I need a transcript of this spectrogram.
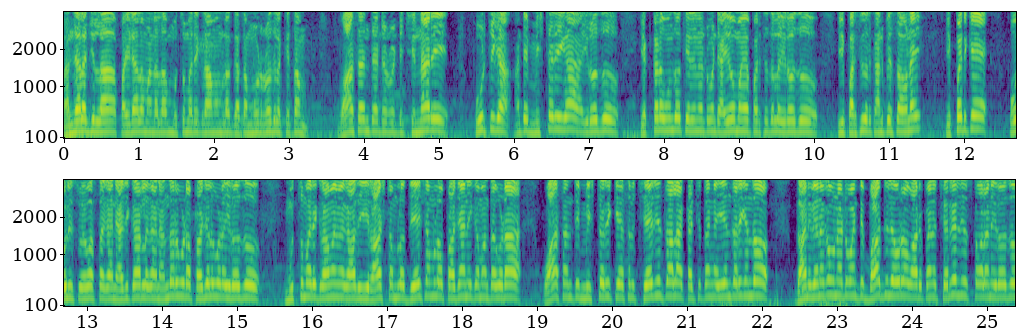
నంద్యాల జిల్లా పైడాల మండలం ముచ్చమరి గ్రామంలో గత మూడు రోజుల క్రితం వాసంతి అనేటువంటి చిన్నారి పూర్తిగా అంటే మిస్టరీగా ఈరోజు ఎక్కడ ఉందో తెలియనటువంటి అయోమయ పరిస్థితుల్లో ఈరోజు ఈ పరిస్థితులు కనిపిస్తా ఉన్నాయి. ఇప్పటికే పోలీసు వ్యవస్థ కానీ అధికారులు కానీ అందరూ కూడా ప్రజలు కూడా ఈరోజు ముచ్చుమరి గ్రామమే కాదు ఈ రాష్ట్రంలో దేశంలో ప్రజానీకమంతా కూడా వాసంతి మిస్టరీ కేసును ఛేదించాలా? ఖచ్చితంగా ఏం జరిగిందో? దాని వెనుక ఉన్నటువంటి బాధ్యులు ఎవరో వారిపైన చర్యలు తీసుకోవాలని ఈరోజు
